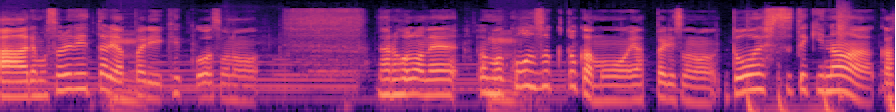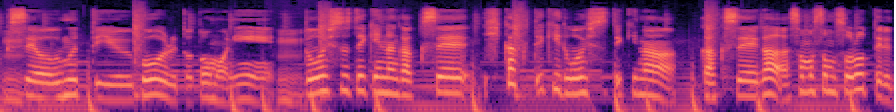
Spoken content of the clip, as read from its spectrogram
ああ、でもそれで言ったらやっぱり結構その、なるほどね。まあ、うん。皇族とかもやっぱりその同質的な学生を生むっていうゴールとともに、うん。同質的な学生、比較的同質的な学生がそもそも揃ってる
